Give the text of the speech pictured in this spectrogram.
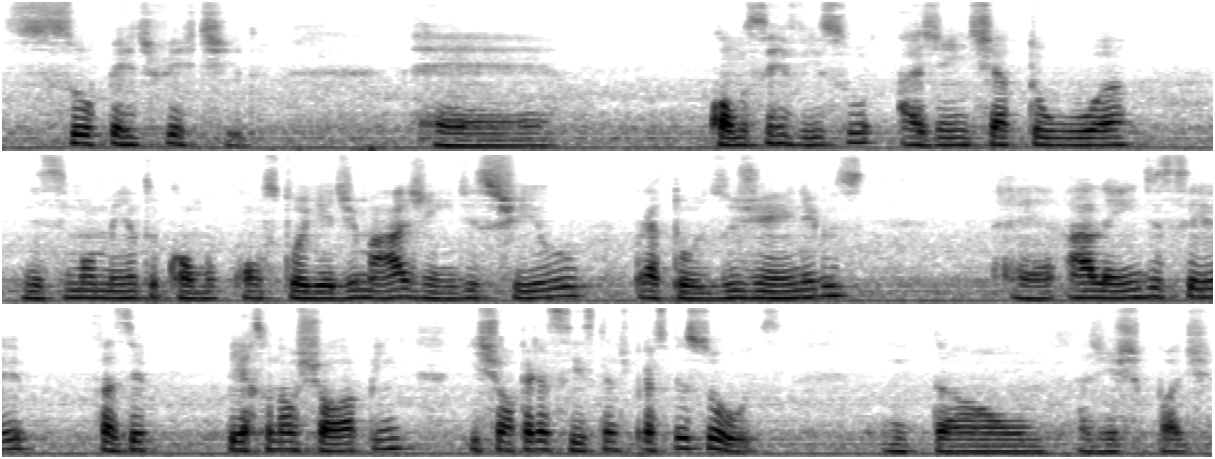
super divertido. É, como serviço, a gente atua nesse momento como consultoria de imagem e de estilo para todos os gêneros, é, além de ser fazer personal shopping e shopper assistant para as pessoas. Então, a gente pode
